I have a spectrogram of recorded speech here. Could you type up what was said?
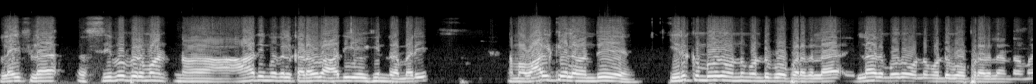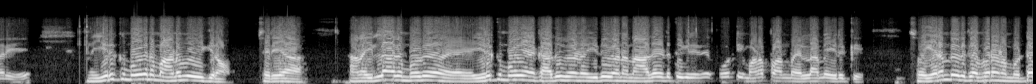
லைஃப்பில் சிவபெருமான் நான் ஆதி முதல் கடவுள் ஆதி யோகின்ற மாதிரி நம்ம வாழ்க்கையில் வந்து இருக்கும்போது ஒன்றும் கொண்டு போக போகிறதில்ல இல்லாத போதும் ஒன்றும் கொண்டு போக போகிறதில்லன்ற மாதிரி இருக்கும்போது நம்ம அனுபவிக்கிறோம். சரியா? ஆனா இல்லாத போது இருக்கும்போது எனக்கு அது வேணும் இது வேணும் நான் அதை எடுத்துக்கிறேன் போட்டி மனப்பான்மை எல்லாமே இருக்கு. ஸோ இறந்ததுக்கு அப்புறம் நம்மகிட்ட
